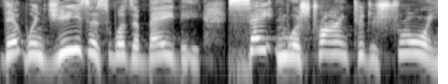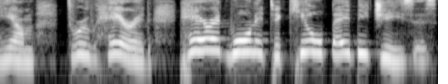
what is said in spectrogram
that when Jesus was a baby, Satan was trying to destroy him through Herod. Herod wanted to kill baby Jesus.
